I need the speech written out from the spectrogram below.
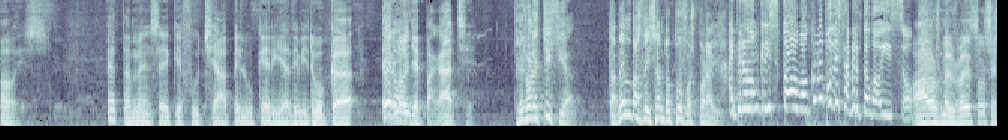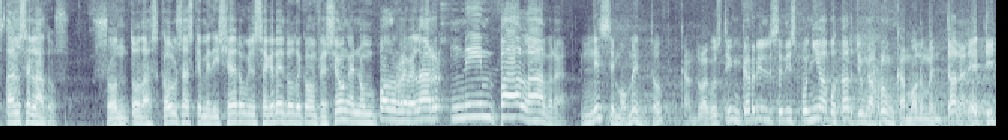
Pois... E tamén sei que fuche a peluquería de Viruca pero e non lle pagache. Pero Leticia, tamén vas deixando pufos por aí. Ai, pero don Cristobo, como podes saber todo iso? Ah, os meus bezos están selados. Son todas cousas que me dixeron en segredo de confesión e non podo revelar nin palabra. Nese momento, cando Agustín Carril se dispoñía a botarlle unha bronca monumental a Leti,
